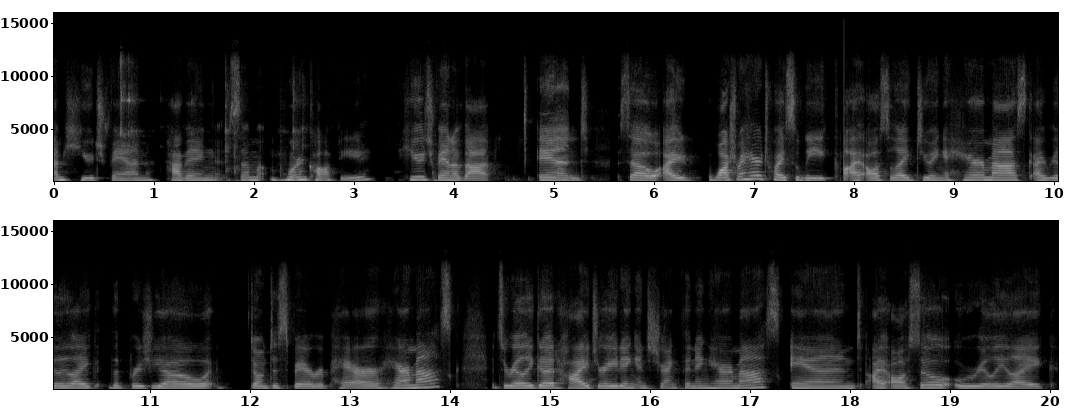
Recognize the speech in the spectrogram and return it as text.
I'm a huge fan having some more coffee. Huge fan of that. And so I wash my hair twice a week. I also like doing a hair mask. I really like the Briogeo Don't Despair Repair hair mask. It's a really good hydrating and strengthening hair mask. And I also really like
